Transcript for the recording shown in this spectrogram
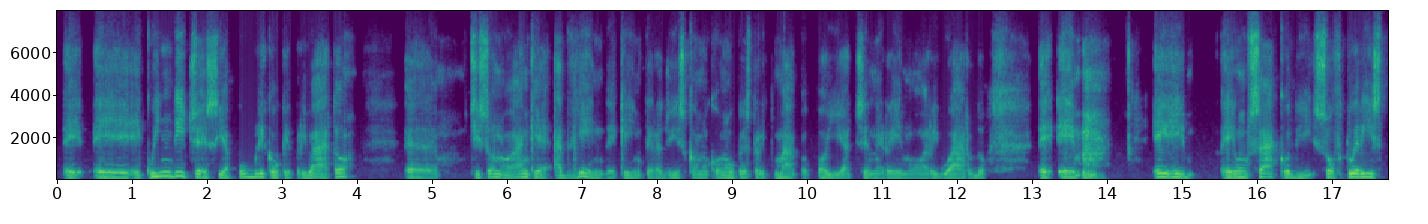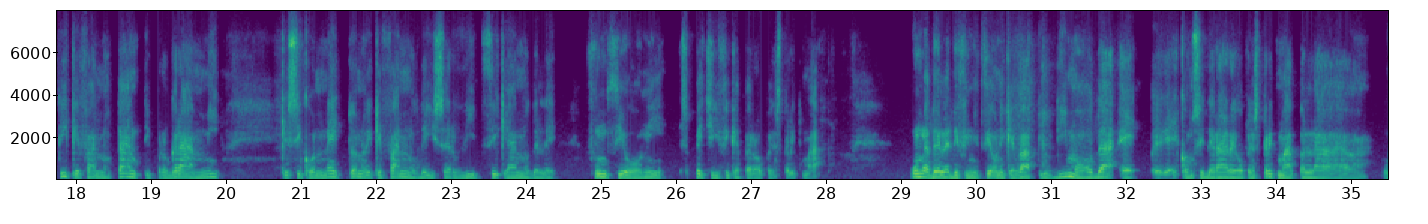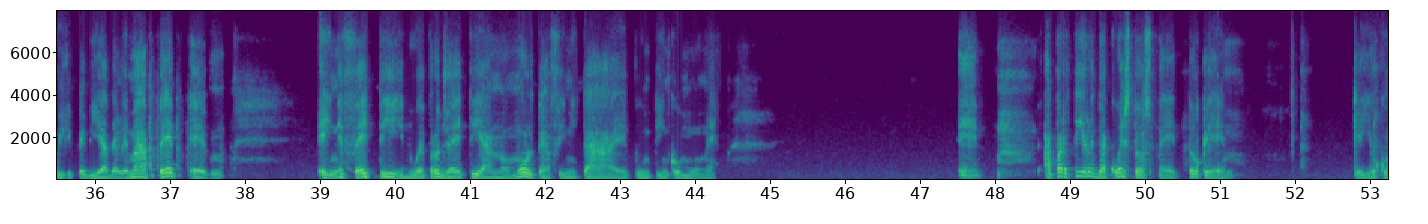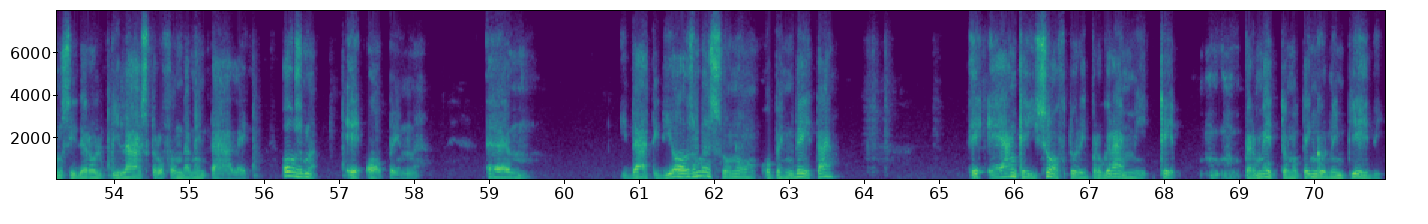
e, e, e, quindi c'è sia pubblico che privato, eh, ci sono anche aziende che interagiscono con OpenStreetMap, poi accenneremo a riguardo. E, e, e, un sacco di softwareisti che fanno tanti programmi che si connettono e che fanno dei servizi che hanno delle funzioni specifiche per OpenStreetMap. Una delle definizioni che va più di moda è, è considerare OpenStreetMap la Wikipedia delle mappe e, e in effetti i due progetti hanno molte affinità e punti in comune. E a partire da questo aspetto che, che io considero il pilastro fondamentale, OSM è open. Um, I dati di OSM sono open data e, e anche i software, i programmi che mm, permettono, tengono in piedi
